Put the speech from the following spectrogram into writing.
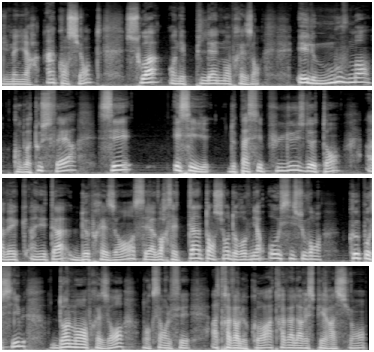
d'une manière inconsciente, soit on est pleinement présent. Et le mouvement qu'on doit tous faire, c'est essayer de passer plus de temps avec un état de présence et avoir cette intention de revenir aussi souvent que possible dans le moment présent. Donc ça, on le fait à travers le corps, à travers la respiration,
